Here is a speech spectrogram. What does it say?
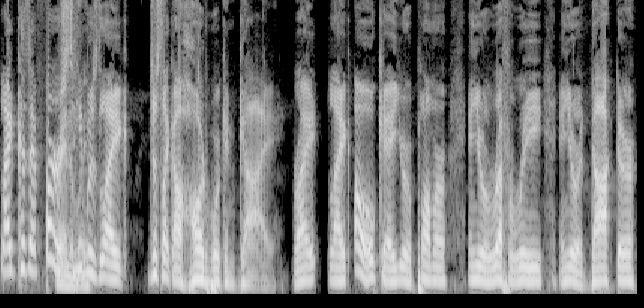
Like because at first Randomly. he was like just like a hardworking guy, right? Like oh okay, you're a plumber and you're a referee and you're a doctor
